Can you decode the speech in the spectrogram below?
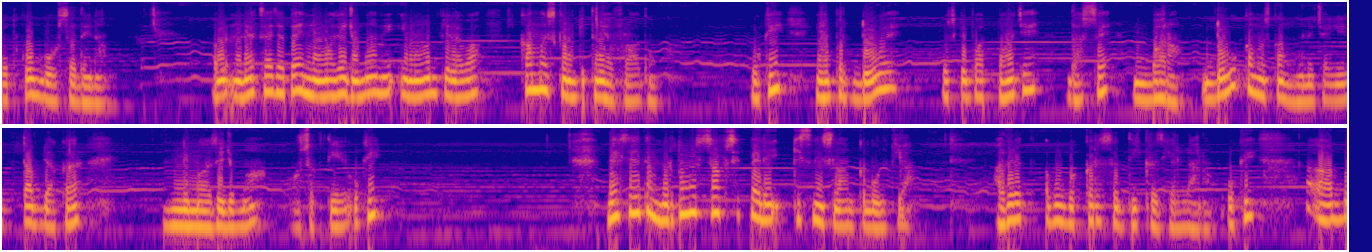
वक्त को बोसा देना। अब नेक्स्ट आ जाता है, नमाज़ जुमा में इमाम के अलावा कम अज़ कम कितने अफराद हों? ओके यहाँ पर दो है, उसके बाद पाँच है, दस है, बारह। दो कम अज़ कम होने चाहिए, तब जाकर नमाज़ जुमा हो सकती है, ओके? नेक्स्ट है मर्दों में सबसे पहले किसने इस्लाम कबूल किया? हज़रत अबू बकर सद्दीक रज़ी अल्लाह ओके? अब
